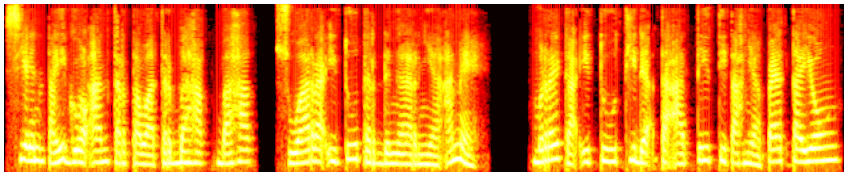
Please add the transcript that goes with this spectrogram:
Sien Tai Goan tertawa terbahak-bahak, suara itu terdengarnya aneh. Mereka itu tidak taati titahnya Petayong,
